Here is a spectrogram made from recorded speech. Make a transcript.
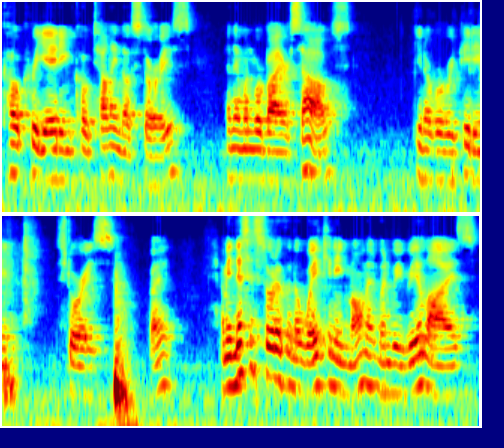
co-creating, co-telling those stories. And then when we're by ourselves, you know, we're repeating stories, right? I mean, this is sort of an awakening moment when we realize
